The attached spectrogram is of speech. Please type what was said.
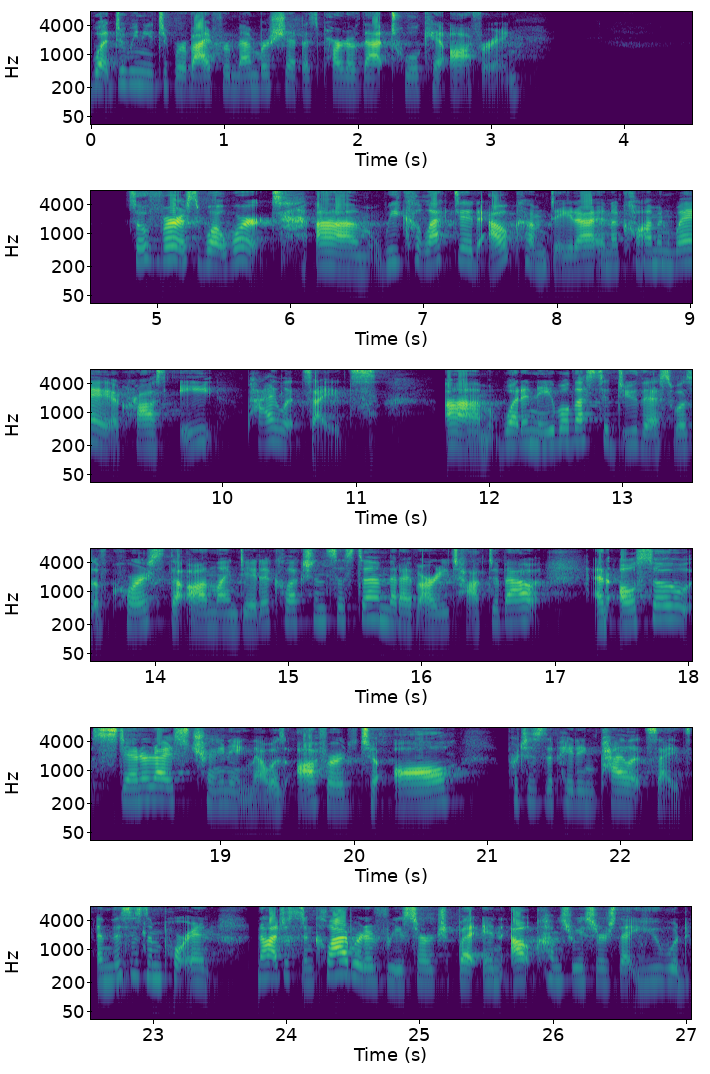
what do we need to provide for membership as part of that toolkit offering. So, first, what worked? Um, we collected outcome data in a common way across eight pilot sites. Um, what enabled us to do this was, of course, the online data collection system that I've already talked about, and also standardized training that was offered to all participating pilot sites. And this is important not just in collaborative research, but in outcomes research that you would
